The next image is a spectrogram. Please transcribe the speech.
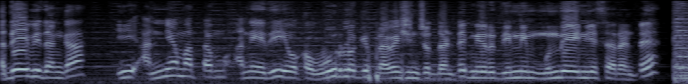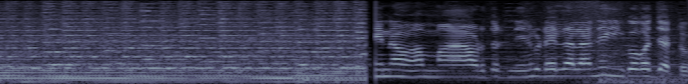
అదే విధంగా ఈ అన్యమతం అనేది ఒక ఊర్లోకి ప్రవేశించొద్దంటే మీరు దీన్ని ముందే ఏం చేశారంటే నేను మా ఆవిడతో నేను కూడా వెళ్ళాలని ఇంకొక జట్టు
